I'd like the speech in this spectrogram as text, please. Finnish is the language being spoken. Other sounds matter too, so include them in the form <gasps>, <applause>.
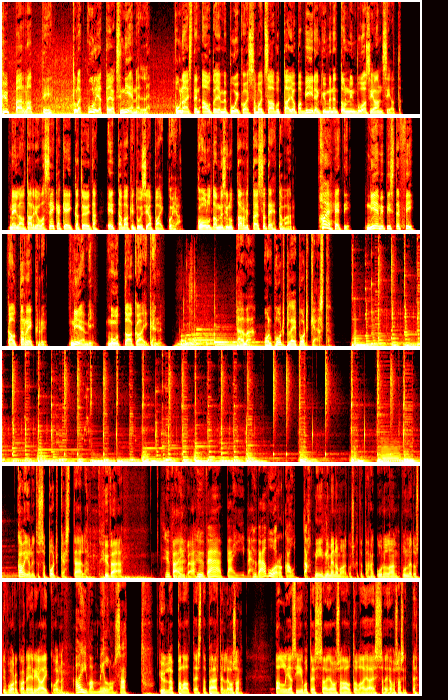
Hyppää rattiin. Tule kuljettajaksi Niemelle. Punaisten autojemme puikoissa voit saavuttaa jopa 50 tonnin vuosiansiot. Meillä on tarjolla sekä keikkatöitä että vakituisia paikkoja. Koulutamme sinut tarvittaessa tehtävään. Hae heti niemi.fi kautta rekry. Niemi muuttaa kaiken. Tämä on Podplay Podcast. Kavi oli tuossa podcast täällä. Hyvää. Hyvää Päivää. Hyvää päivää. Hyvää vuorokautta. Niin, nimenomaan, koska tätähän kuunnellaan tunnetusti vuorokauden eri aikoina. Aivan milloin sattuu. Kyllä, palautteesta päätelle osa tallia siivotessa ja osa autolla ajaessa ja osa sitten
